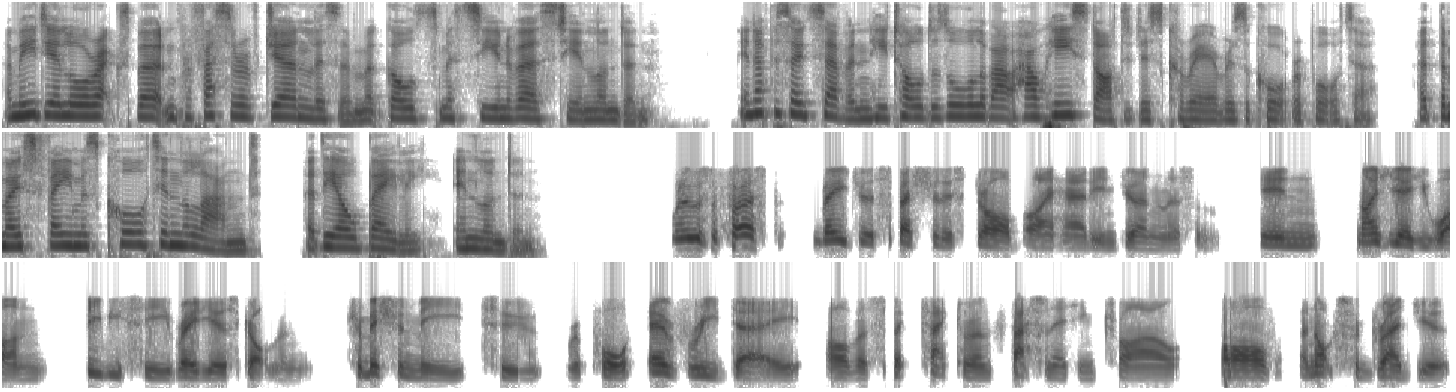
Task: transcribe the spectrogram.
a media law expert and professor of journalism at Goldsmiths University in London. In episode 7, he told us all about how he started his career as a court reporter at the most famous court in the land, at the Old Bailey in London. Well, it was the first major specialist job I had in journalism. In 1981, BBC Radio Scotland commissioned me to report every day of a spectacular and fascinating trial of an Oxford graduate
